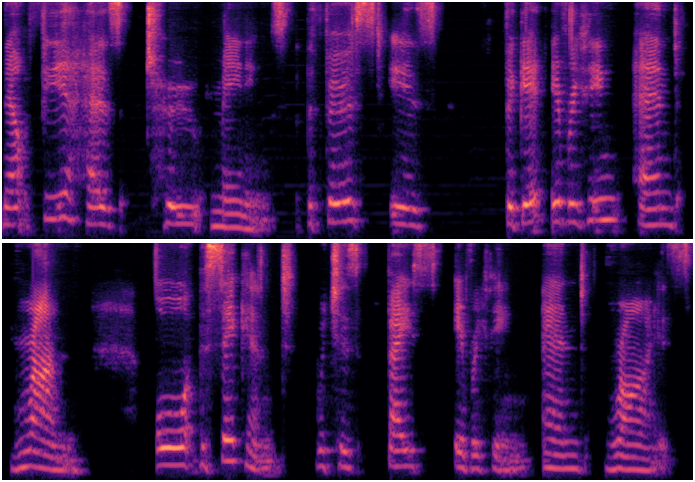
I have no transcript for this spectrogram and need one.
Now, fear has two meanings. The first is forget everything and run, or the second, which is face everything and rise.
